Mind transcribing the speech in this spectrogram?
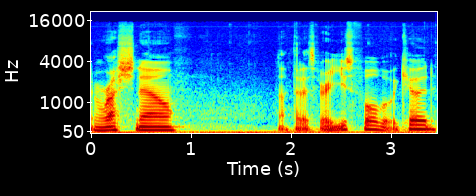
Can rush now. Not that it's very useful, but we could.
